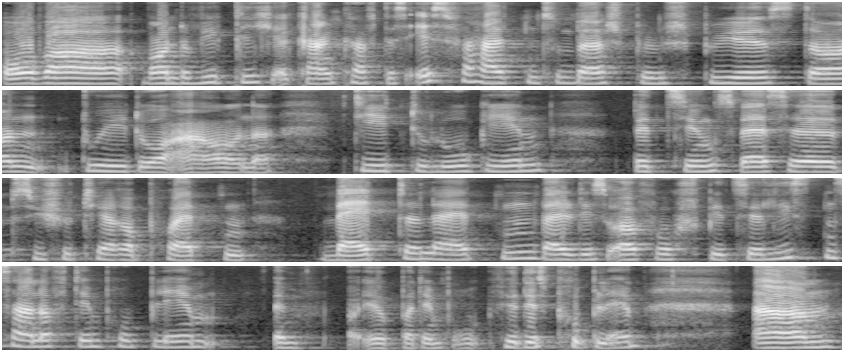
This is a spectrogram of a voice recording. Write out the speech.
aber wenn du wirklich ein krankhaftes Essverhalten zum Beispiel spürst, dann tue ich da auch eine Diätologin bzw. Psychotherapeuten weiterleiten, weil das einfach Spezialisten sind auf dem Problem, äh, ja, bei dem, für das Problem. Ähm,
